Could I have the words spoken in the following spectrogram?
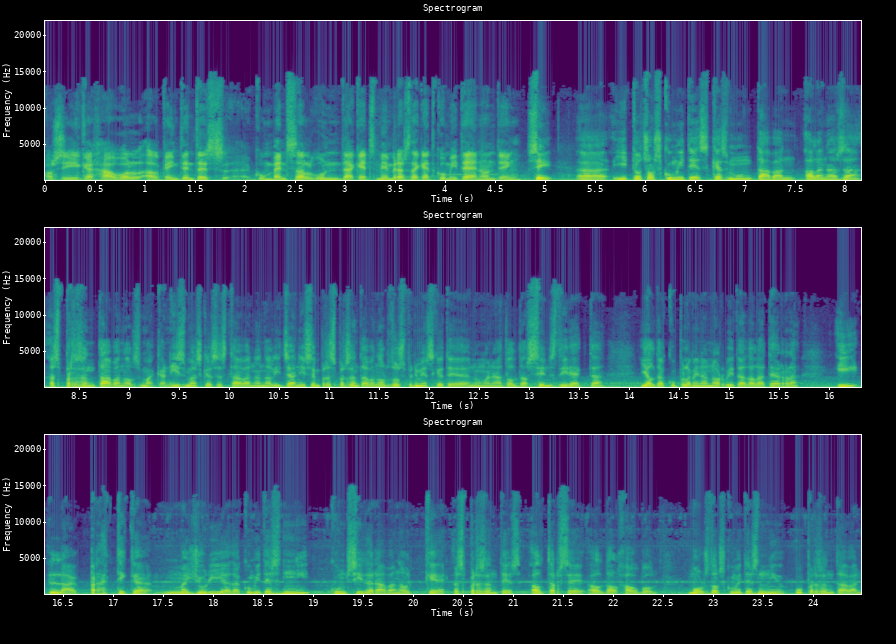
O sigui que Howell el que intenta és convèncer algun d'aquests membres d'aquest comitè, no entenc? Sí, eh, i tots els comitès que es muntaven a la NASA es presentaven els mecanismes que s'estaven analitzant i sempre es presentaven els dos primers que t'he anomenat, el descens directe i el d'acoplament en òrbita de la Terra, i la pràctica majoria de comitès ni consideraven el que es presentés el tercer, el del Hubble. Molts dels comitès ni ho presentaven.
